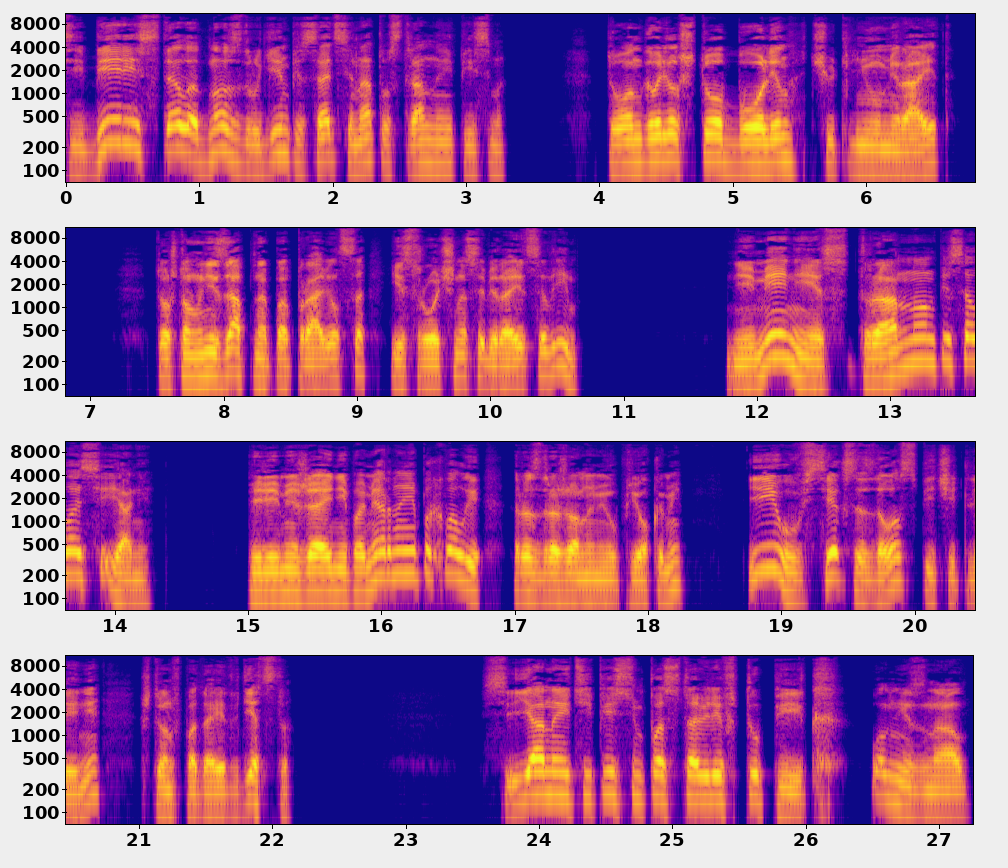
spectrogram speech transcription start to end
Тиберий стал одно с другим писать Сенату странные письма. То он говорил, что болен, чуть ли не умирает, то, что он внезапно поправился и срочно собирается в Рим. Не менее странно он писал о сиянии, перемежая непомерные похвалы раздраженными упреками, и у всех создалось впечатление, что он впадает в детство. Сияна эти письма поставили в тупик. Он не знал,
